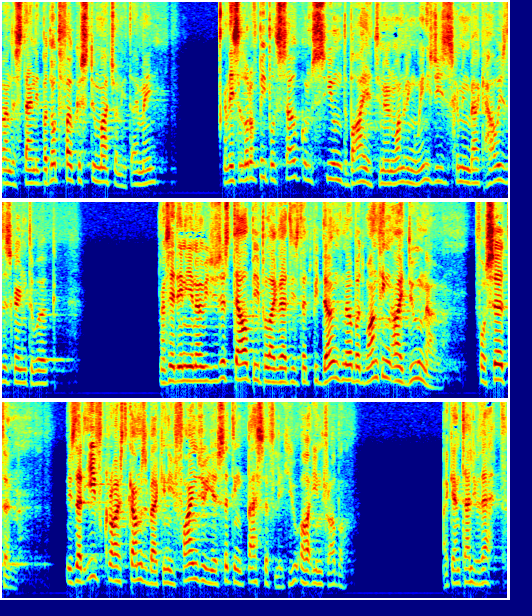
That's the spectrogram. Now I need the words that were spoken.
understand it, but not focus too much on it. Amen. And there's a lot of people so consumed by it, you know, and wondering when is Jesus coming back? How is this going to work? I said, and you know, you just tell people like that is that we don't know, but one thing I do know for certain is that if Christ comes back and he finds you here sitting passively, you are in trouble. I can tell you that.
